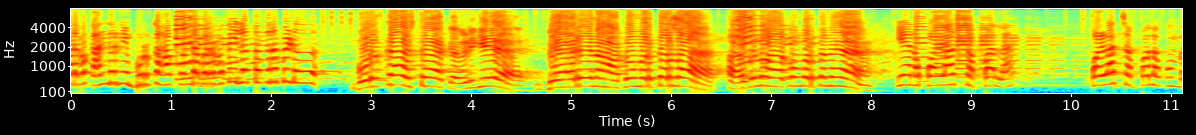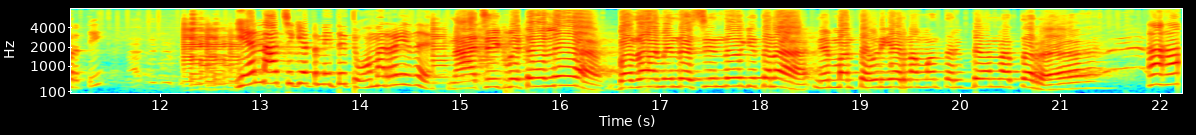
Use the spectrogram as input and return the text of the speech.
ಮಾಡ್ಬೇಕಂದ್ರ ನೀ ಬುರ್ಕ ಹಾಕೊಂಡ ಬರ್ಬೇಕು ಇಲ್ಲ ತಂದ್ರ ಬಿಡು. ಬುರ್ಕ ಅಷ್ಟ ಹಾಕ ಹುಡುಗಿ. ಬೇರೆ ಏನೋ ಹಾಕೊಂಡ್ ಬರ್ತಾರಲ್ಲ ಅದನ್ನು ಹಾಕೊಂಡ್ ಬರ್ತಾನೆ. ಏನು ಕೊಳ್ಳ ಚಪ್ಪಲ್ಲ ಕೊಳ್ಳ ಚಪ್ಪಲ್ ಹಾಕೊಂಬರ್ತಿ ಏನ್ ನಾಚಿಕೆಟ್ಟ ನಿಂತೈತಿ ಓ ಮರ್ರ ಇದು? ನಾಚಿಕ್ ಬಿಟ್ಟಲ್ಲ ಬದಾಮಿಂದ ಸಿಂದೋಗಿತನ ನಿಮ್ಮಂತ ಹುಡುಗಿಯರ್ ನಮ್ಮಂತ ರಿಬ್ಬೆ ಅನ್ನತ್ತಾರ ಹಾ ಹಾ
